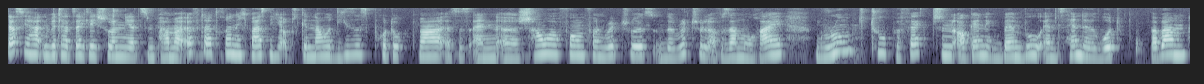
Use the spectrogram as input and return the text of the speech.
Das hier hatten wir tatsächlich schon jetzt ein paar Mal öfter drin. Ich weiß nicht, ob es genau dieses Produkt war. Es ist ein äh, Showerfoam von Rituals, The Ritual of Samurai, Groomed to Perfection, Organic Bamboo and Sandalwood. Babam.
